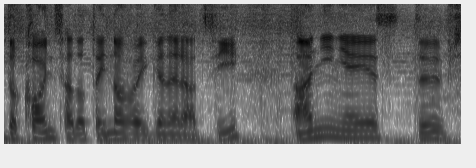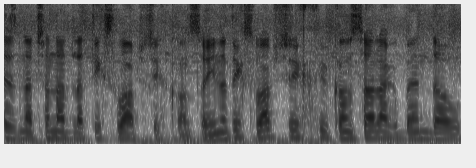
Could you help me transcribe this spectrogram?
do końca do tej nowej generacji, ani nie jest y, przeznaczona dla tych słabszych konsol. I na tych słabszych konsolach będą,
